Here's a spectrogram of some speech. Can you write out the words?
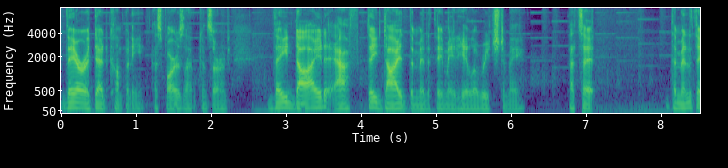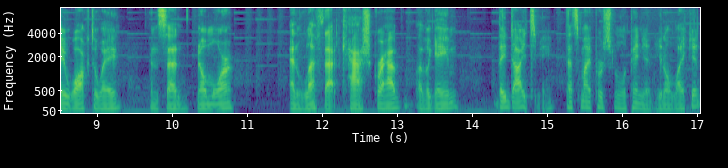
They are a dead company, as far as I'm concerned. They died after they died the minute they made Halo Reach to me. That's it. The minute they walked away and said no more and left that cash grab of a game, they died to me. That's my personal opinion. You don't like it?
